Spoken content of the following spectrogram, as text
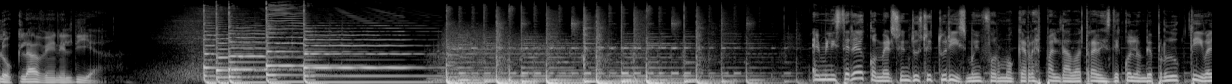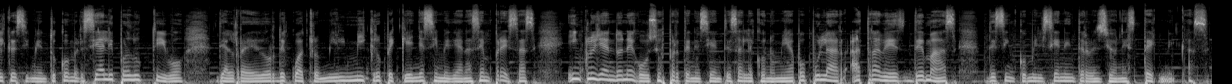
Lo clave en el día. El Ministerio de Comercio, Industria y Turismo informó que respaldaba a través de Colombia Productiva el crecimiento comercial y productivo de alrededor de 4.000 micro, pequeñas y medianas empresas, incluyendo negocios pertenecientes a la economía popular a través de más de 5.100 intervenciones técnicas.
